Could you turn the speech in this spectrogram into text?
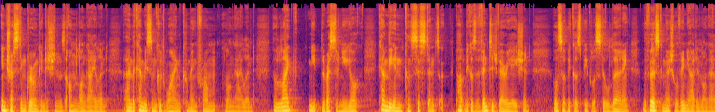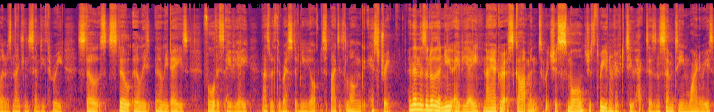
interesting growing conditions on Long Island, and there can be some good wine coming from Long Island. Though, like the rest of New York, can be inconsistent, partly because of vintage variation, also because people are still learning. The first commercial vineyard in Long Island was 1973, so still early early days for this AVA, as with the rest of New York, despite its long history. And then there's another new AVA, Niagara Escarpment, which is small, just 352 hectares and 17 wineries,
